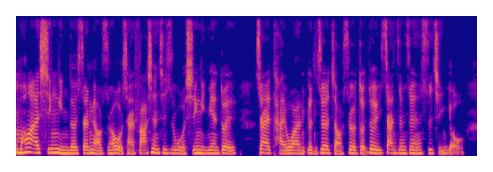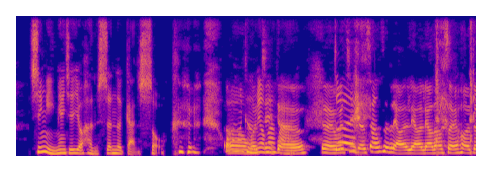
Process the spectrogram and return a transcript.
我们后来心灵的深聊之后，我才发现，其实我心里面对在台湾人这个角色，对对于战争这件事情有。心里面其实有很深的感受，我们可能没有办法。对，对我记得 上次聊一聊聊到最后，就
